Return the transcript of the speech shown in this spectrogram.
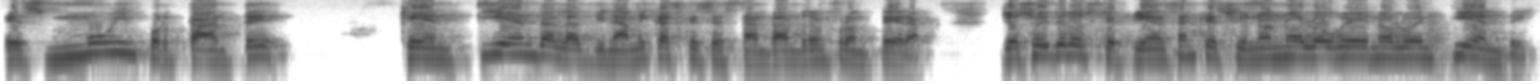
Es muy importante que entiendan las dinámicas que se están dando en frontera. Yo soy de los que piensan que si uno no lo ve, no lo entiende.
